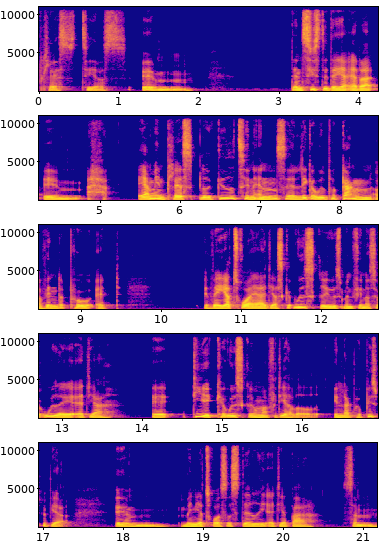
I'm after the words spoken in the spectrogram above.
plads til os. Øhm, den sidste dag, jeg er der, øhm, er min plads blevet givet til en anden, så jeg ligger ude på gangen og venter på, at øh, hvad jeg tror er, at jeg skal udskrives, men finder så ud af, at jeg øh, de ikke kan udskrive mig, for de har været indlagt på Bispebjerg. Øhm, men jeg tror så stadig, at jeg bare sådan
